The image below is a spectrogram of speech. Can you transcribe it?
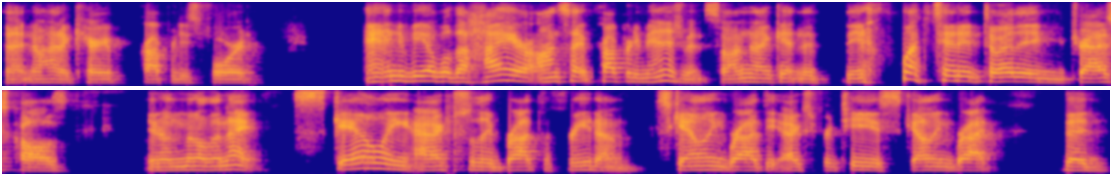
that know how to carry properties forward, and to be able to hire on-site property management. So I'm not getting the, the one tenant toilet and trash calls, you know, in the middle of the night. Scaling actually brought the freedom. Scaling brought the expertise. Scaling brought the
